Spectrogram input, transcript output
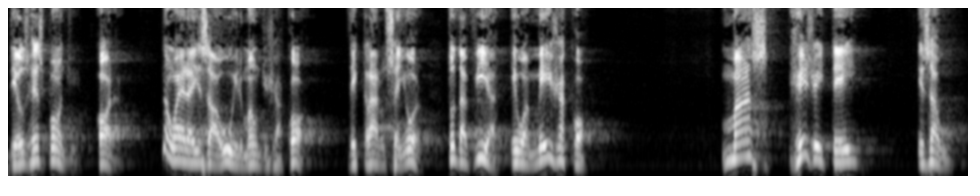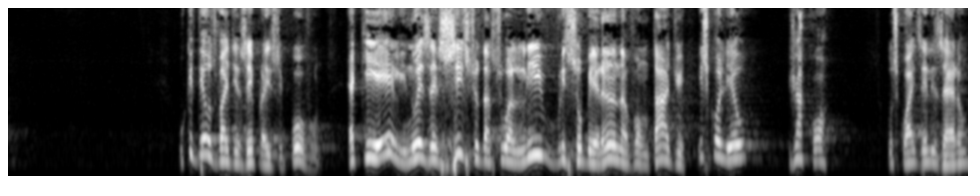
Deus responde: Ora, não era Esaú irmão de Jacó? Declara o Senhor. Todavia eu amei Jacó mas rejeitei Esaú. O que Deus vai dizer para esse povo é que ele, no exercício da sua livre e soberana vontade, escolheu Jacó, os quais eles eram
